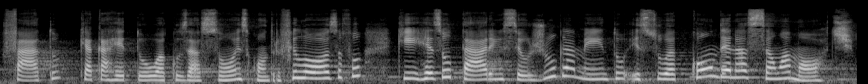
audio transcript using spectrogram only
fato que acarretou acusações contra o filósofo que resultaram em seu julgamento e sua condenação à morte.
